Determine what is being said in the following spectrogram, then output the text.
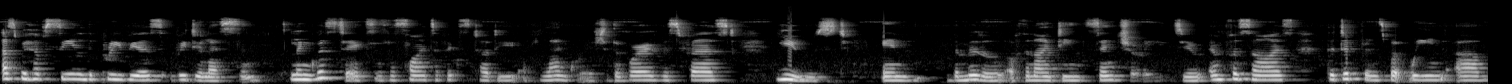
As we have seen in the previous video lesson, linguistics is a scientific study of language. The word was first used in the middle of the 19th century to emphasize the difference between a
